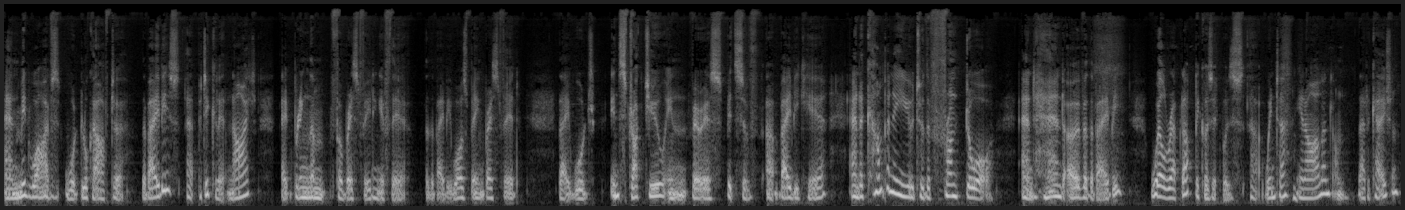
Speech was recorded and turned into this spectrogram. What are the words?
And midwives would look after the babies, uh, particularly at night. They'd bring them for breastfeeding if the baby was being breastfed. They would instruct you in various bits of uh, baby care and accompany you to the front door and hand over the baby, well wrapped up because it was uh, winter in Ireland on that occasion.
